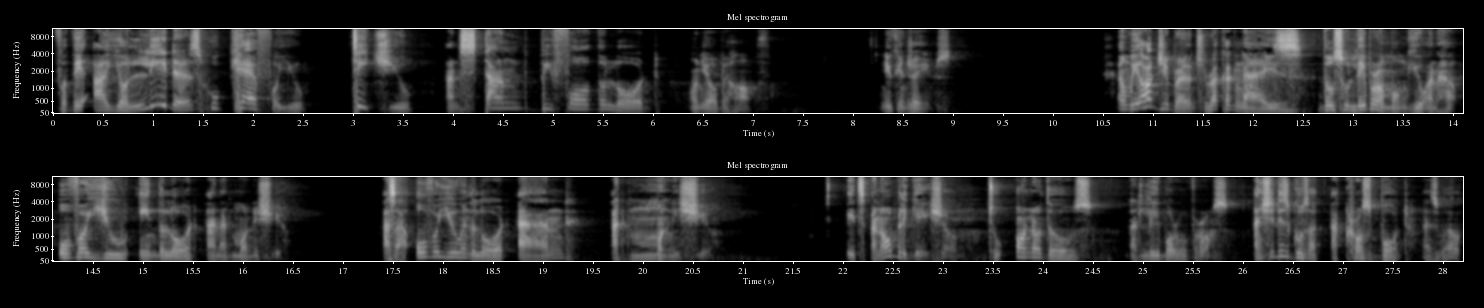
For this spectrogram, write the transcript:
For they are your leaders who care for you, teach you, and stand before the Lord on your behalf. New King James. And we urge you, brethren, to recognize those who labor among you and are over you in the Lord and admonish you. As are over you in the Lord and admonish you. It's an obligation to honor those that labor over us. And she this goes across board as well.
